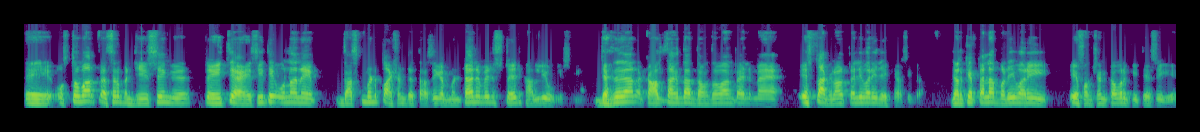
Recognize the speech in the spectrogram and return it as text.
ਤੇ ਉਸ ਤੋਂ ਬਾਅਦ ਪ੍ਰੋਫੈਸਰ ਮਨਜੀਤ ਸਿੰਘ ਸਟੇਜ ਤੇ ਆਏ ਸੀ ਤੇ ਉਹਨਾਂ ਨੇ 10 ਮਿੰਟ ਭਾਸ਼ਣ ਦਿੱਤਾ ਸੀਗਾ। ਮਿੰਟਾਂ ਦੇ ਵਿੱਚ ਸਟੇਜ ਖਾਲੀ ਹੋ ਗਈ ਸੀ। ਜਥੇਦਾਰ ਅਕਾਲ ਤਖਤ ਦਾ ਦਬਦਬਾ ਪਹਿਲੇ ਮੈਂ ਇਸ ਢੰਗ ਨਾਲ ਪਹਿਲੀ ਵਾਰੀ ਦੇਖਿਆ ਸੀਗਾ। ਜਦਕਿ ਪਹਿਲਾਂ ਬੜੀ ਵਾਰੀ ਇਹ ਫੰਕਸ਼ਨ ਕਵਰ ਕੀਤੇ ਸੀਗੇ।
